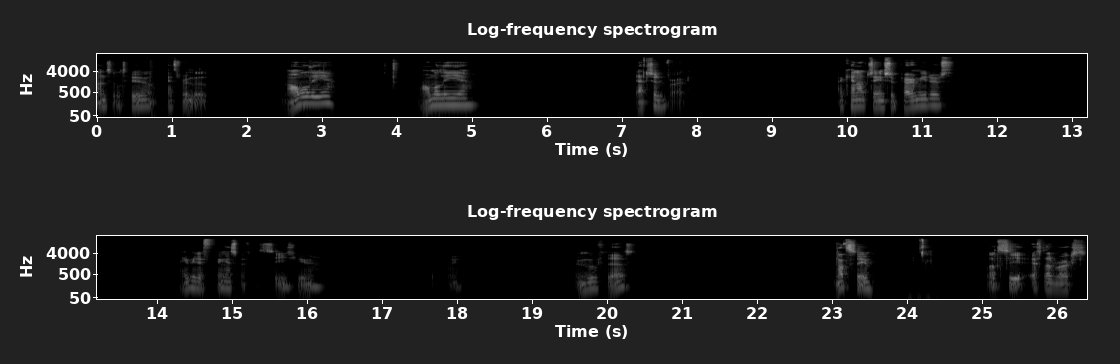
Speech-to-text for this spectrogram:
until 2 gets removed. Normally, normally, that should work. I cannot change the parameters. Maybe the is with the seed here. Quickly remove this. Let's see. Let's see if that works.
